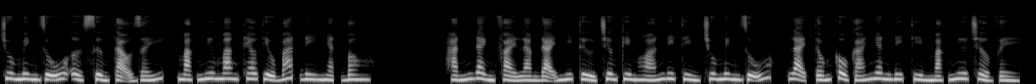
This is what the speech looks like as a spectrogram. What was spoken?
Chu Minh Dũ ở xưởng tạo giấy, mặc như mang theo tiểu bát đi nhặt bông. Hắn đành phải làm đại nhi tử Trương Kim Hoán đi tìm Chu Minh Dũ, lại tống cầu cá nhân đi tìm mặc như trở về.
